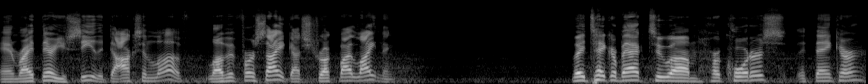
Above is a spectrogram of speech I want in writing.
And right there, you see the doc's in love, love at first sight, got struck by lightning. They take her back to um, her quarters. They thank her.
